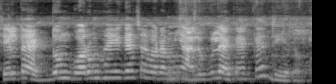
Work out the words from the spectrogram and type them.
তেলটা একদম গরম হয়ে গেছে, এবার আমি আলুগুলো একে একে দিয়ে দেবো।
